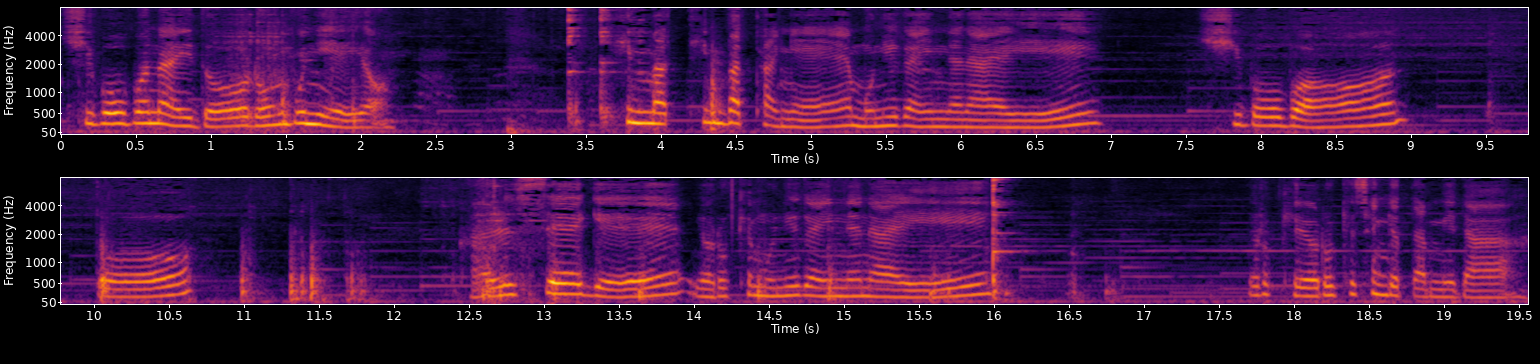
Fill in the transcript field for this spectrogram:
15번 아이도 롱분이에요. 흰맛, 흰바탕에 무늬가 있는 아이. 15번. 또 갈색에 이렇게 무늬가 있는 아이. 이렇게 이렇게 생겼답니다.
